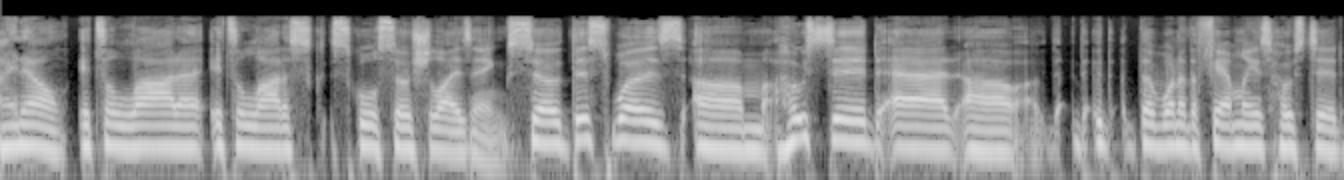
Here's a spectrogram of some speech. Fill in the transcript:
I know it's a lot of it's a lot of sc- school socializing. So this was um, hosted at uh, the, the one of the families hosted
